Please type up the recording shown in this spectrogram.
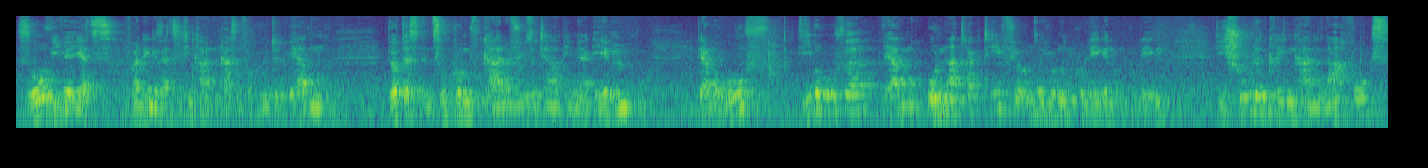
so wie wir jetzt von den gesetzlichen Krankenkassen vergütet werden, wird es in Zukunft keine Physiotherapie mehr geben. Der Beruf, die Berufe werden unattraktiv für unsere jungen Kolleginnen und Kollegen. Die Schulen kriegen keinen Nachwuchs,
